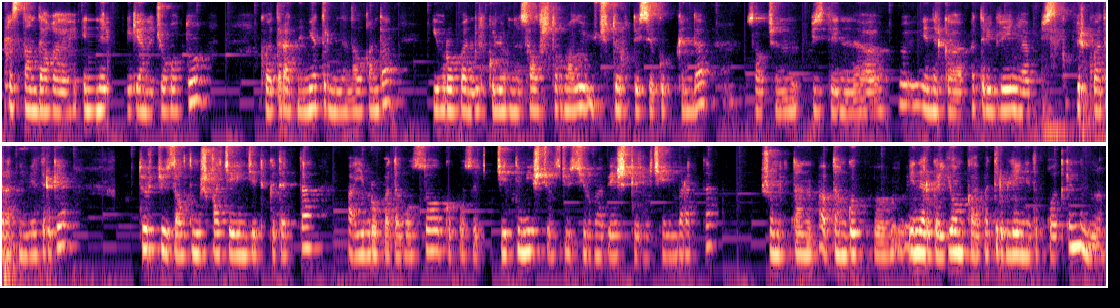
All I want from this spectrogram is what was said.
кыргызстандагы энергияны жоготуу квадратный метр менен алганда европанын өлкөлөрүнө салыштырмалуу үч төрт эсе көп экен да. Мисалы үчүн биздин э, энергопотребление бир квадратный метрге төрт жүз алтымышка чейин жетип кетет да. А европада болсо көп болсо жетимиш же жүз жыйырма бешке эле чейин барат да. Ошондуктан абдан көп э, энергоемкое потребление деп коет экен да муну.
